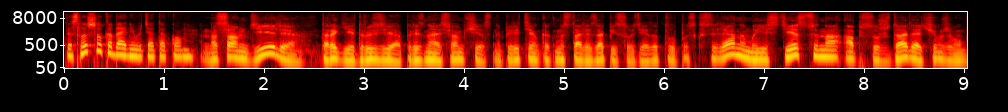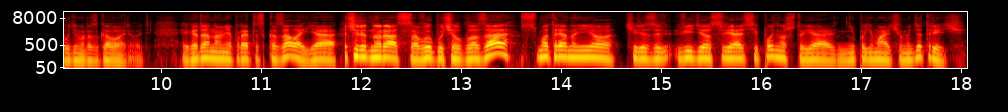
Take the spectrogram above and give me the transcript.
Ты слышал когда-нибудь о таком? На самом деле, дорогие друзья, признаюсь вам честно, перед тем, как мы стали записывать этот выпуск с Ильяной, мы, естественно, обсуждали, о чем же мы будем разговаривать. И когда она мне про это сказала, я очередной раз выпучил глаза, смотря на нее через видеосвязь, и понял, что я не понимаю, о чем идет речь.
